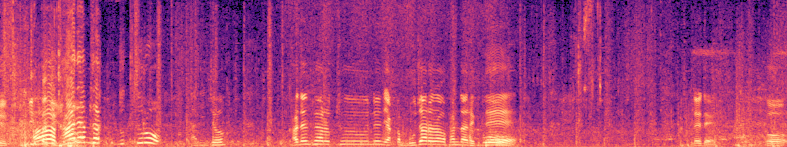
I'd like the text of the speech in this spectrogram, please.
예, 아. 가뎀삭 누트로 아니죠. 가덴페아루트는 약간 모자라다고 판단했고 네. 네네 이거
